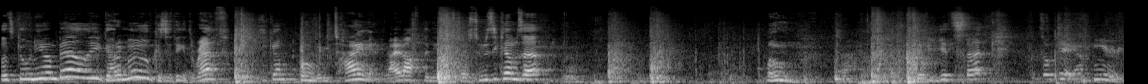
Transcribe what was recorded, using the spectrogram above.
let's go knee on belly, you gotta move, because they think the ref, you come, boom, you time it right off the knee. So as soon as he comes up, boom. If you get stuck, it's okay, I'm here.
